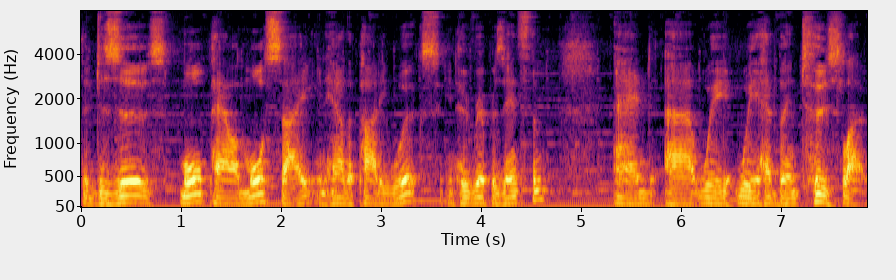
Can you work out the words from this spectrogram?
that deserves more power, more say in how the party works, in who represents them and uh, we, we have been too slow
